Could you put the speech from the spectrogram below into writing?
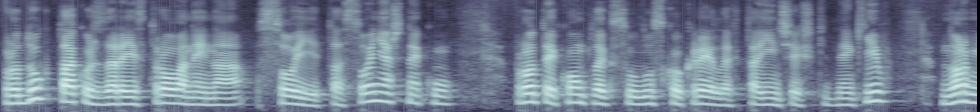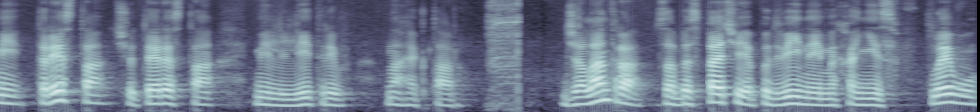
Продукт також зареєстрований на сої та соняшнику проти комплексу лускокрилих та інших шкідників в нормі 300-400 мл на гектар. Джалентра забезпечує подвійний механізм впливу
